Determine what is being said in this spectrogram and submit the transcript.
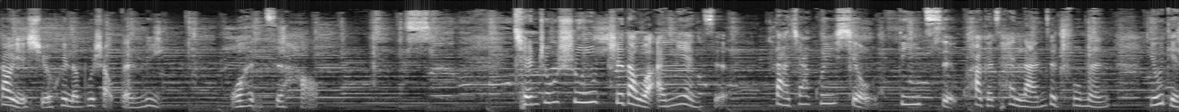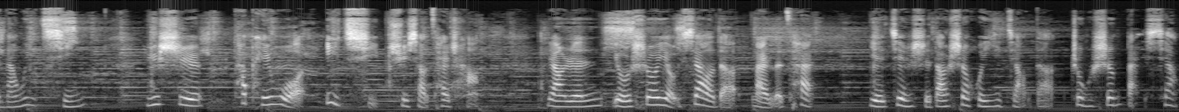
倒也学会了不少本领，我很自豪。钱钟书知道我爱面子，大家闺秀第一次挎个菜篮子出门，有点难为情。于是他陪我一起去小菜场，两人有说有笑的买了菜，也见识到社会一角的众生百相。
